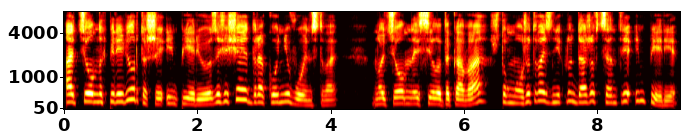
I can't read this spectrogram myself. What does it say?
От темных перевертышей империю защищает драконье воинство, но темная сила такова, что может возникнуть даже в центре империи,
